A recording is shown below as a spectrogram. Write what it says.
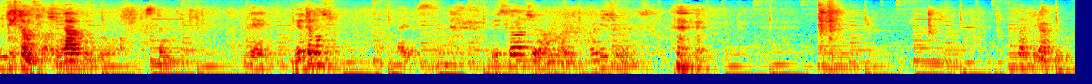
行ってきたんですか？をちょっと見てきて。で寝てます？大丈夫です。リサーチがあんまり激しくないです さあ開く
